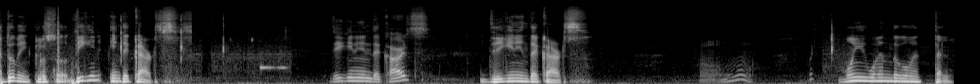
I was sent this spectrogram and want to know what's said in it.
YouTube incluso Digging in the Cars. Digging in the Cards. Digging in the Cars. Muy buen documental.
